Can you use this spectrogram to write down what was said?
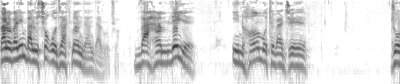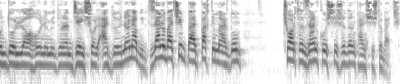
بنابراین بلوچ قدرتمندن در اونجا. و حمله اینها متوجه جندالله و نمی‌دونم جیش العدل و اینا نبود. زن و بچه بدبخت مردم چهار تا زن کشته شدن پنج شش تا بچه.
